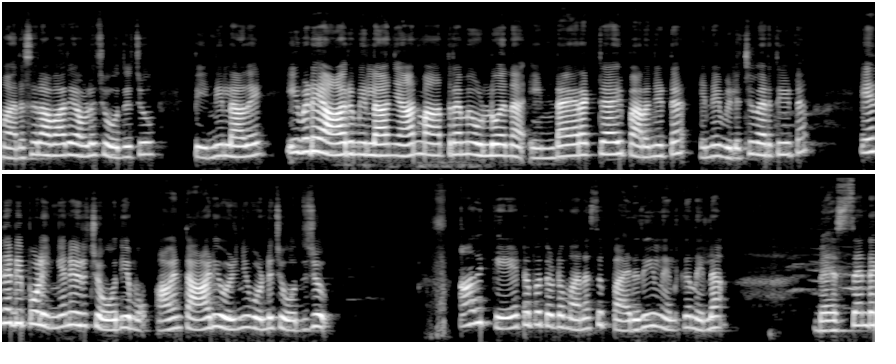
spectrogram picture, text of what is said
മനസ്സിലാവാതെ അവൾ ചോദിച്ചു പിന്നില്ലാതെ ഇവിടെ ആരുമില്ല ഞാൻ മാത്രമേ ഉള്ളൂ എന്ന് ഇൻഡയറക്റ്റായി പറഞ്ഞിട്ട് എന്നെ വിളിച്ചു വരുത്തിയിട്ട്? എന്നിട്ടിപ്പോൾ ഇങ്ങനെ ഒരു ചോദ്യമോ അവൻ താടി ഒഴിഞ്ഞുകൊണ്ട് ചോദിച്ചു. അത് കേട്ടപ്പോൾ തൊട്ട് മനസ്സ് പരിധിയിൽ നിൽക്കുന്നില്ല. ബസ് എന്റെ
